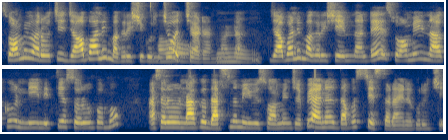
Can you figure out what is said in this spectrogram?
స్వామి వారు వచ్చి జాబాలి మగరిషి గురించి. వచ్చాడు అనమాట. జాబాలి మగరిషి ఏంటంటే స్వామి నాకు నీ నిత్య స్వరూపము అసలు నాకు దర్శనం ఇవి స్వామి అని చెప్పి ఆయన తపస్సు చేస్తాడు ఆయన గురించి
